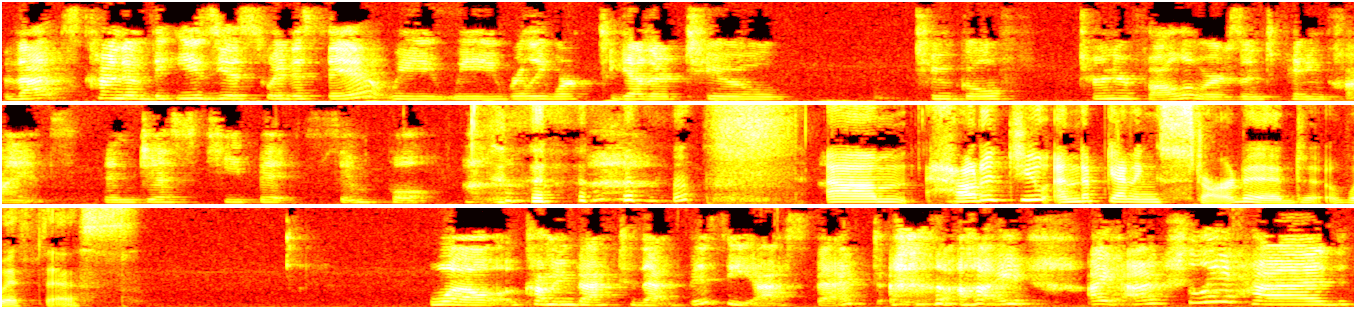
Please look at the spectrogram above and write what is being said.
that's kind of the easiest way to say it. We we really work together to to go turn your followers into paying clients and just keep it simple. um, how did you end up getting started with this? Well, coming back to that busy aspect, I I actually had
